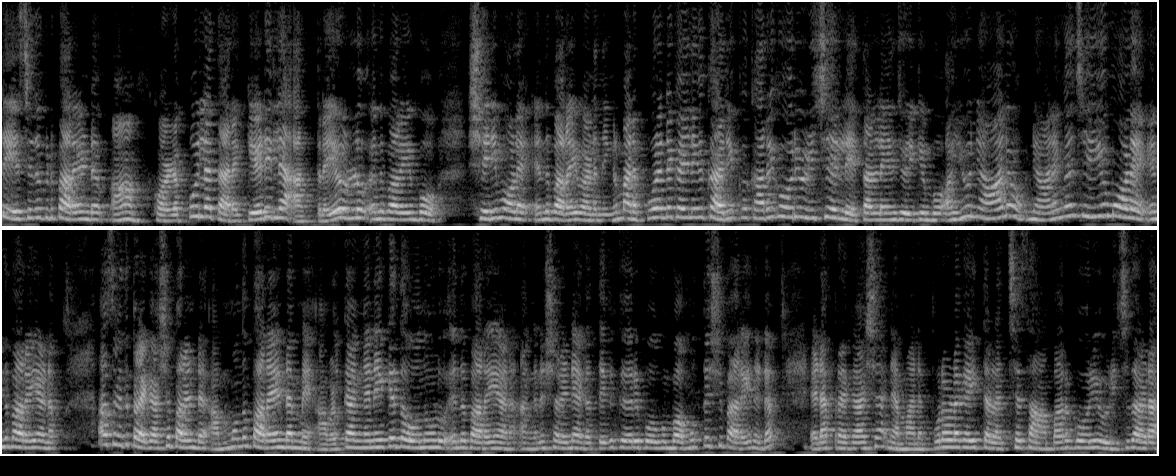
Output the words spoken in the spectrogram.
ടേസ്റ്റ് ചെയ്ത് നോക്കിയിട്ട് പറയുന്നുണ്ട് ആ കുഴപ്പമില്ല തരക്കേടില്ല അത്രയേ ഉള്ളൂ എന്ന് പറയുമ്പോൾ ശരി മോളെ എന്ന് പറയുവാണ്. നിങ്ങൾ മനഃപൂർവം എന്റെ കയ്യിലേക്ക് കറി കറി കോരി ഒഴിച്ചതല്ലേ? തള്ളേന്ന് ചോദിക്കുമ്പോൾ അയ്യോ ഞാനോ ഞാനങ്ങനെ ചെയ്യൂ മോളെ? എന്ന് പറയാണ്. ആ സമയത്ത് പ്രകാശ പറയണ്ട് അമ്മ ഒന്നും പറയണ്ടമ്മേ അവൾക്ക് അങ്ങനെയൊക്കെ തോന്നുള്ളൂ എന്ന് പറയാണ്. അങ്ങനെ ശരണ്യ അകത്തേക്ക് കയറി പോകുമ്പോൾ മുത്തശ്ശി പറയുന്നുണ്ട് എടാ പ്രകാശ ഞാൻ മനപ്പൂർ അവിടെ കൈ തിളച്ച സാമ്പാർ കോരി ഒഴിച്ചതാടാ.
